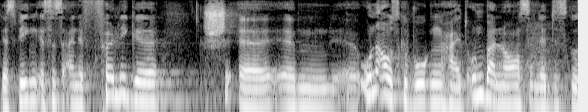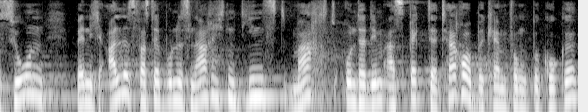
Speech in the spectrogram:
Deswegen ist es eine völlige äh, ähm, Unausgewogenheit, Unbalance in der Diskussion, wenn ich alles, was der Bundesnachrichtendienst macht, unter dem Aspekt der Terrorbekämpfung begucke.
